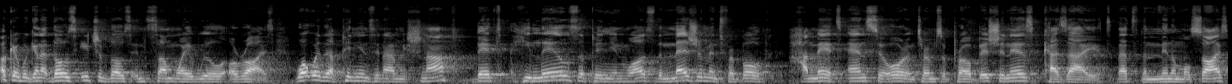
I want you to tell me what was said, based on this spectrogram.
Okay, we're gonna, those, each of those in some way will arise. What were the opinions in our Mishnah? Bet Hillel's opinion was the measurement for both Hametz and Seor in terms of prohibition is Kazayit. That's the minimal size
